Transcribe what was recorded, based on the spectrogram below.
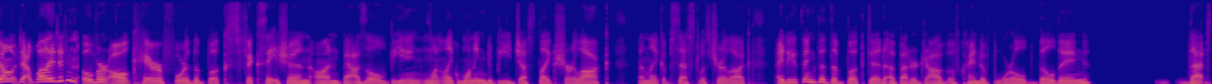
don't while I didn't overall care for the book's fixation on Basil being one like wanting to be just like Sherlock and like obsessed with Sherlock, I do think that the book did a better job of kind of world building that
